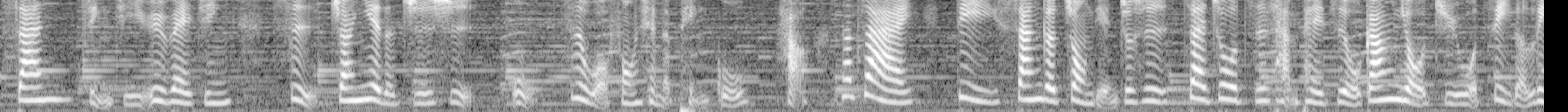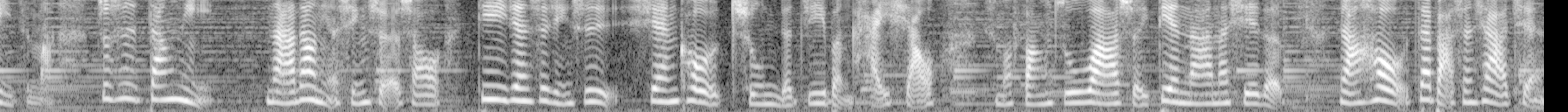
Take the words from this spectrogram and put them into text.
三、紧急预备金；四、专业的知识；五、自我风险的评估。好，那再来。第三个重点就是在做资产配置。我刚刚有举我自己的例子嘛，就是当你拿到你的薪水的时候。第一件事情是先扣除你的基本开销，什么房租啊、水电啊那些的，然后再把剩下的钱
